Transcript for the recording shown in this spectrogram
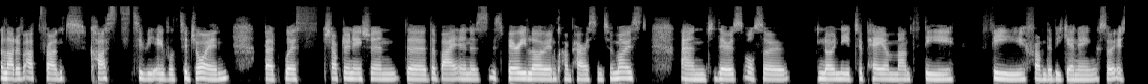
a lot of upfront costs to be able to join. But with shop donation, the, the buy-in is, is very low in comparison to most. And there's also no need to pay a monthly fee from the beginning. So it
